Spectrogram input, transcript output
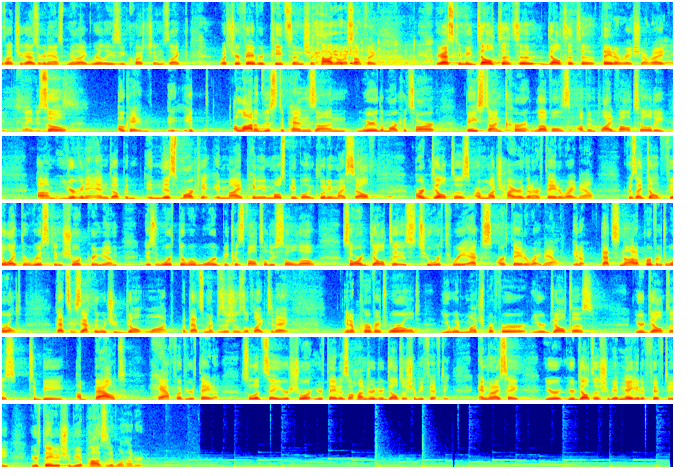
I thought you guys were going to ask me like real easy questions like, what's your favorite pizza in Chicago or something? You're asking me delta to delta to theta ratio, right? So, okay, it, it, a lot of this depends on where the markets are. Based on current levels of implied volatility, um, you're going to end up in, in this market, in my opinion, most people, including myself, our deltas are much higher than our theta right now because I don't feel like the risk in short premium is worth the reward because volatility is so low. So our delta is two or three X our theta right now. You know, that's not a perfect world. That's exactly what you don't want, but that's what my positions look like today. In a perfect world, you would much prefer your deltas, your deltas to be about half of your theta. So let's say you're short, your theta is 100, your delta should be 50. And when I say your, your delta should be a negative 50, your theta should be a positive 100.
